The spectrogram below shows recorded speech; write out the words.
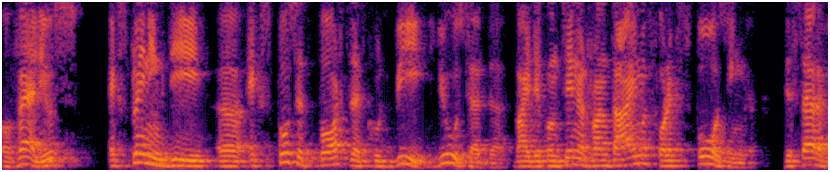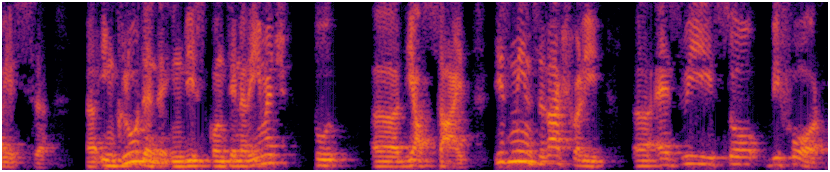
of values explaining the uh, exposed port that could be used by the container runtime for exposing the service uh, included in this container image to uh, the outside. This means that actually, uh, as we saw before,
